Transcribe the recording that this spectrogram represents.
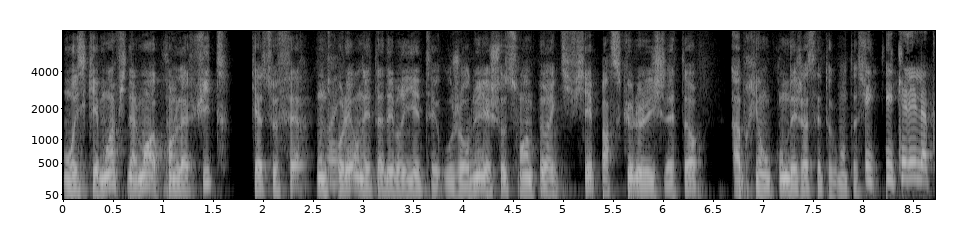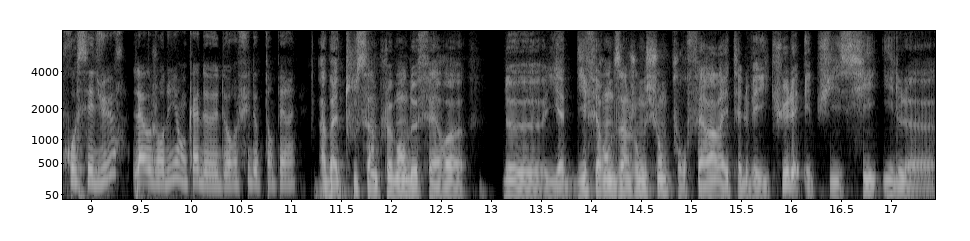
on risquait moins finalement à prendre la fuite qu'à se faire contrôler en état d'ébriété. Aujourd'hui, les choses sont un peu rectifiées parce que le législateur a pris en compte déjà cette augmentation. Et, quelle est la procédure, là, aujourd'hui, en cas de, refus d'obtempérer? Ah bah, Tout simplement de faire euh, il y a différentes injonctions pour faire arrêter le véhicule. Et puis, s'il euh,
